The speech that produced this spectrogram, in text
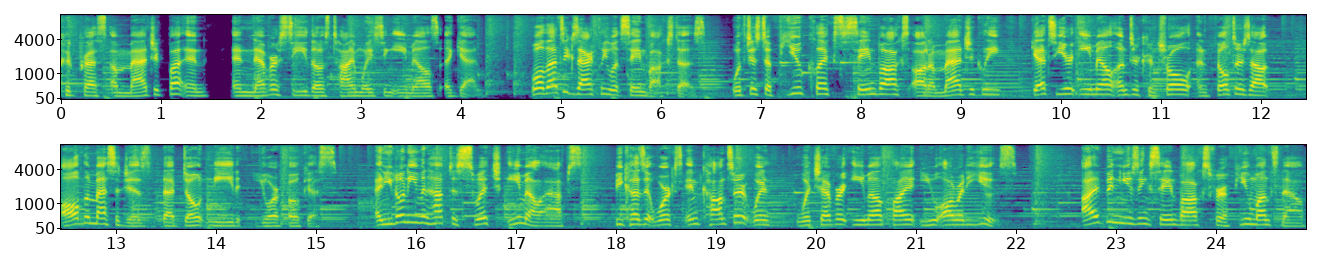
could press a magic button and never see those time wasting emails again? Well, that's exactly what SaneBox does. With just a few clicks, SaneBox automatically gets your email under control and filters out all the messages that don't need your focus. And you don't even have to switch email apps because it works in concert with whichever email client you already use. I've been using SaneBox for a few months now,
